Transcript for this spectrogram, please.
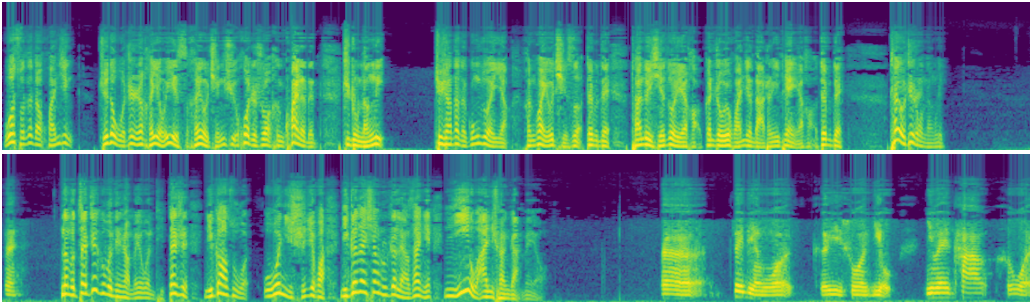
我所在的环境觉得我这人很有意思、很有情绪，或者说很快乐的这种能力。就像他的工作一样，很快有起色，对不对？团队协作也好，跟周围环境打成一片也好，对不对？他有这种能力。对。那么在这个问题上没有问题，但是你告诉我，我问你实际话，你跟他相处这两三年，你有安全感没有？呃，这一点我可以说有，因为他和我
